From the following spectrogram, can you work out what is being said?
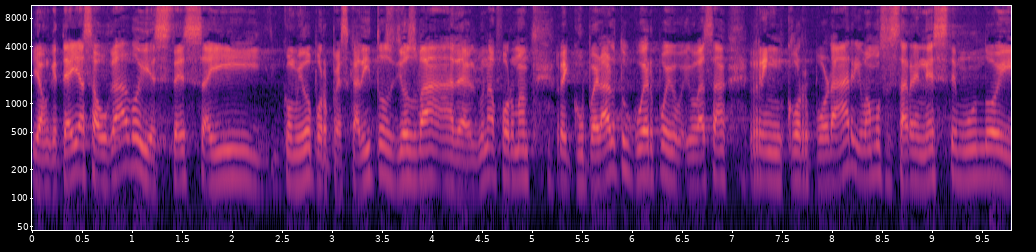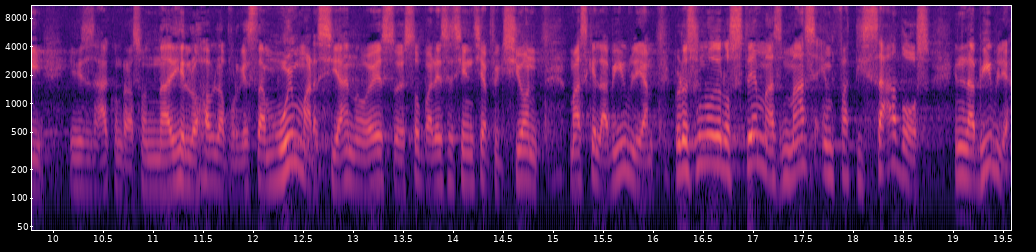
y, aunque te hayas ahogado y estés ahí comido por pescaditos, Dios va a de alguna forma recuperar tu cuerpo y, vas a reincorporar y vamos a estar en este mundo y, y dices, ah, con razón, nadie lo habla porque está muy marciano eso, esto parece ciencia ficción más que la Biblia, pero es uno de los temas más enfatizados en la Biblia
